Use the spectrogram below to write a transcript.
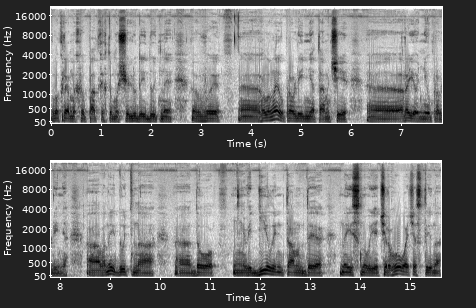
в окремих випадках, тому що люди йдуть не в е, головне управління там чи е, районні управління, а вони йдуть на е, до відділень, там, де не існує чергова частина.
